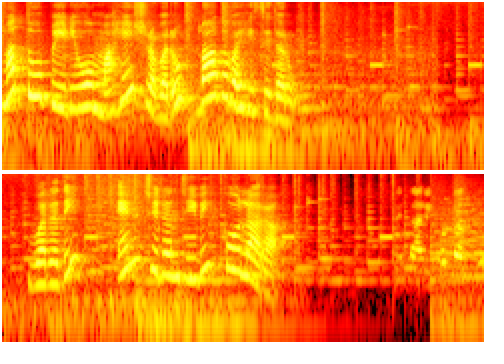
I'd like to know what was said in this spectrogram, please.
ಮತ್ತು ಪಿಡಿಒ ಮಹೇಶ್ ರವರು ಭಾಗವಹಿಸಿದರು. ವರದಿ ಎನ್ ಚಿರಂಜೀವಿ ಕೋಲಾರ. ತಾರೀಕು ಬಂದು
